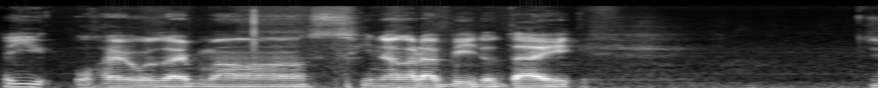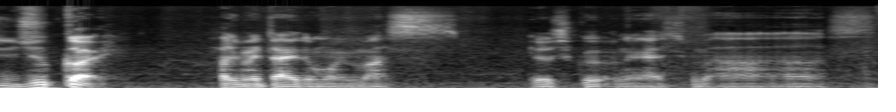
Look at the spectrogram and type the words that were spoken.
はい、おはようございます。いながらビート第10回始めたいと思います。よろしくお願いします。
